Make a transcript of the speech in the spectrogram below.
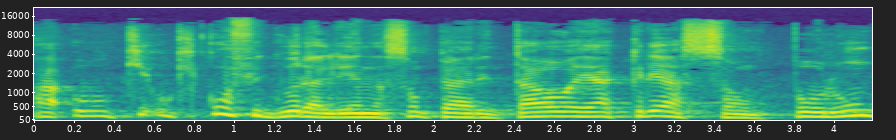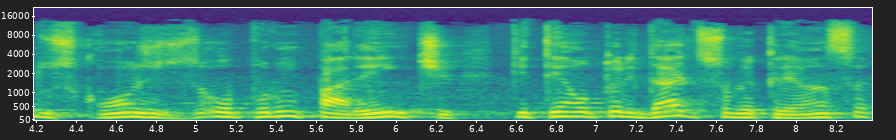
Ah, o, que, o que configura a alienação parental é a criação por um dos cônjuges ou por um parente que tem autoridade sobre a criança,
